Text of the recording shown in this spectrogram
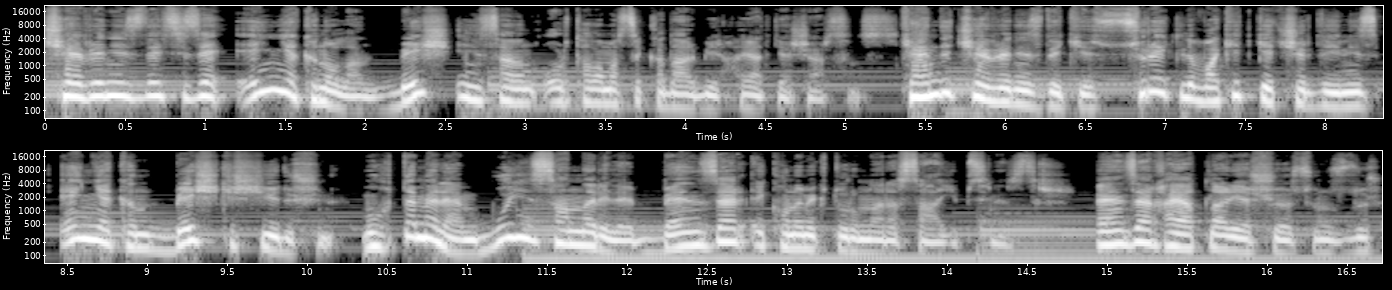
çevrenizde size en yakın olan 5 insanın ortalaması kadar bir hayat yaşarsınız. Kendi çevrenizdeki sürekli vakit geçirdiğiniz en yakın 5 kişiyi düşünün. Muhtemelen bu insanlar ile benzer ekonomik durumlara sahipsinizdir benzer hayatlar yaşıyorsunuzdur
